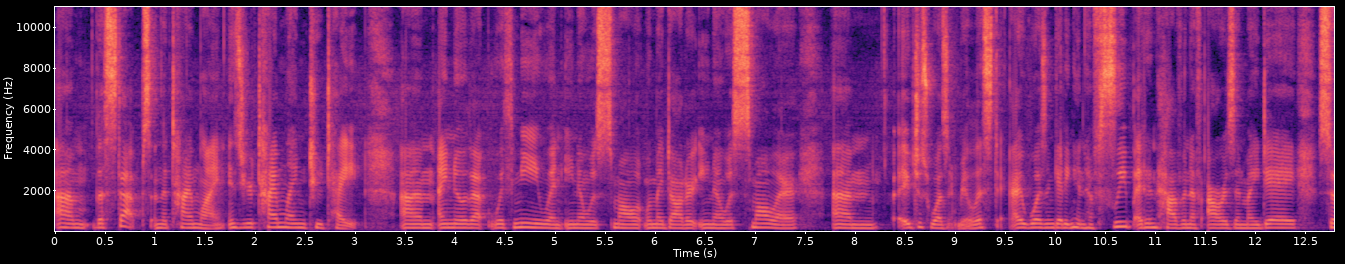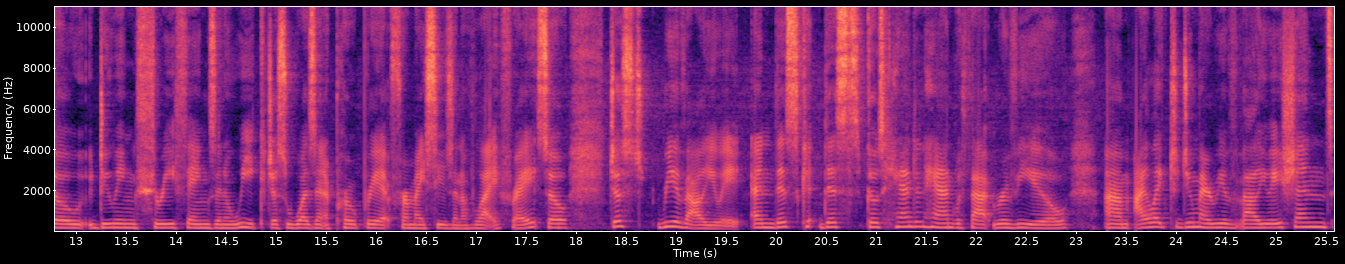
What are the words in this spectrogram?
um, the steps and the timeline. Is your timeline too tight? Um, I know that with me, when Ina was small, when my daughter Ina was smaller, um, it just wasn't realistic. I wasn't getting enough sleep. I didn't have enough hours in my day, so doing three things in a week just wasn't appropriate for my season of life. Right. So just reevaluate, and this this goes hand in hand with that review. Um, I like to do my reevaluations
